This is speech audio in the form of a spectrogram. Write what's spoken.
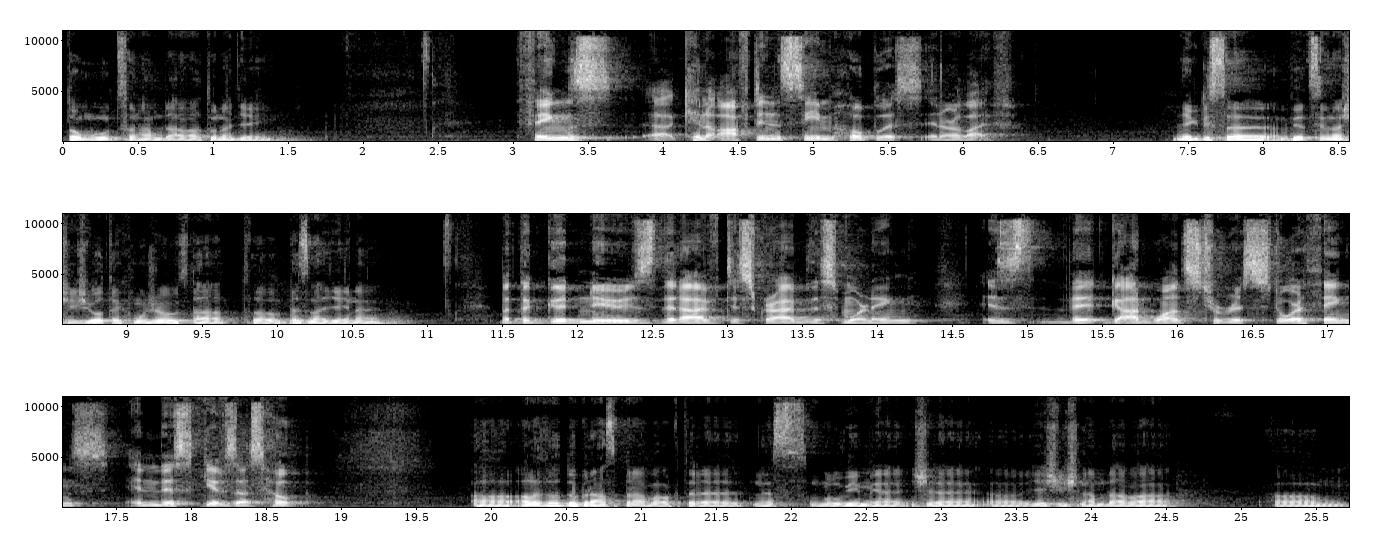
tomu, co nám dává tu naději. Things uh, can often seem hopeless in our life. Někdy se věci v našich životech můžou zdát eh, beznadějné, But the good news that I've described this morning is that God wants to restore things, and this gives us hope. A, ale ta dobrá zpráva, o které dnes mluvím, je, že eh, Ježíš nám dává um,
